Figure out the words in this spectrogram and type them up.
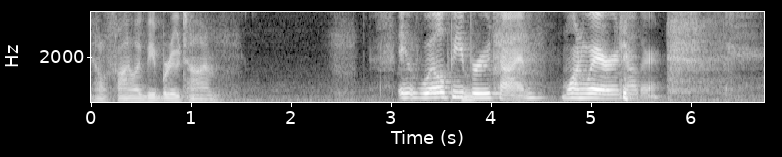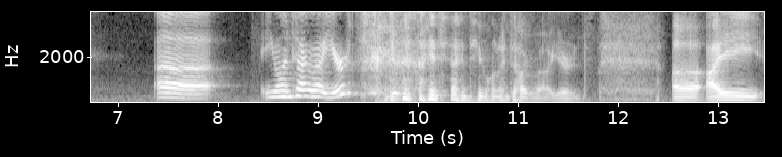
It'll finally be brew time. It will be brew time, one way or another. Uh, you want to talk about yurts? I, do- I do want to talk about yurts. Uh, I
